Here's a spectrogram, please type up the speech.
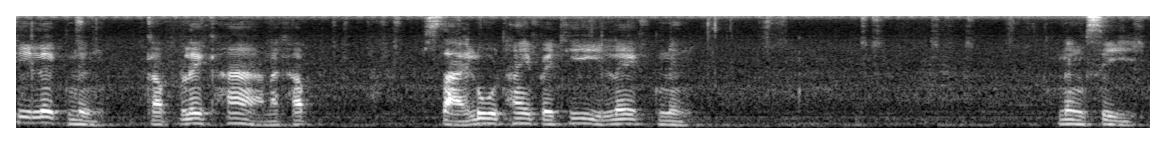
ที่เลข 1 กับเลข 5 นะครับ สายรูดให้ไปที่เลข 1 1 4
